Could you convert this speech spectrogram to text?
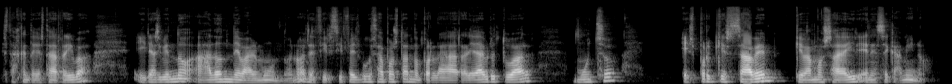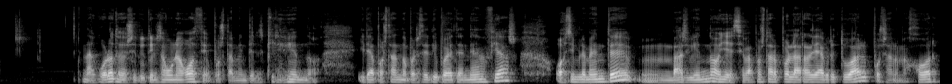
esta gente que está arriba, irás viendo a dónde va el mundo, ¿no? Es decir, si Facebook está apostando por la realidad virtual mucho, es porque saben que vamos a ir en ese camino. ¿De acuerdo? Entonces, si tú tienes algún negocio, pues también tienes que ir viendo, ir apostando por este tipo de tendencias, o simplemente mm, vas viendo, oye, se va a apostar por la realidad virtual, pues a lo mejor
